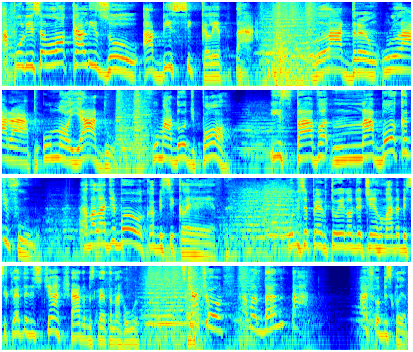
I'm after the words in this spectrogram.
a polícia localizou a bicicleta. Ladrão, o larápio, o noiado, fumador de pó, estava na boca de fumo. Tava lá de boa com a bicicleta. A polícia perguntou ele onde ele tinha arrumado a bicicleta. Ele disse que tinha achado a bicicleta na rua. Disse que achou. Tava andando e tá. Achou a bicicleta.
